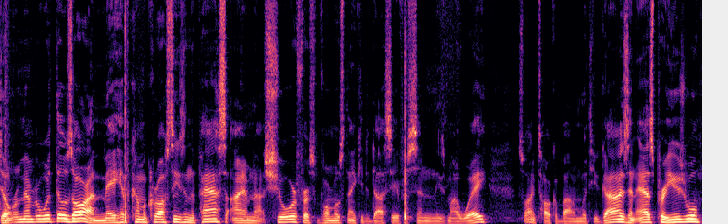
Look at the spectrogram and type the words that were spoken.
Don't remember what those are. I may have come across these in the past. I am not sure. First and foremost, thank you to Dossier for sending these my way so I can talk about them with you guys. And as per usual,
